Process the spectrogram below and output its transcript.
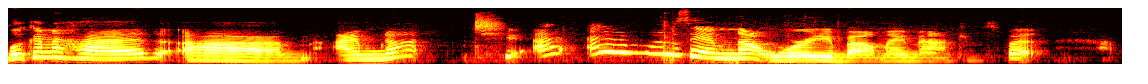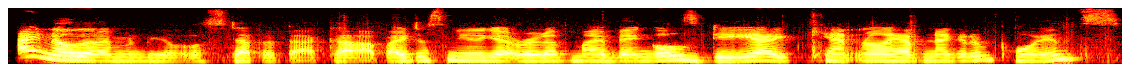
looking ahead, um, I'm not too. I, I don't want to say I'm not worried about my matchups, but I know that I'm going to be able to step it back up. I just need to get rid of my Bengals D. I can't really have negative points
